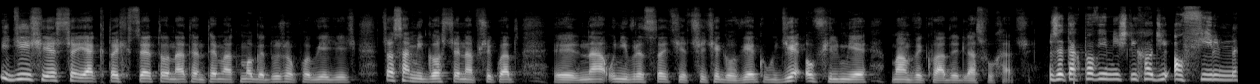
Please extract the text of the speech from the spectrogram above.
i dziś jeszcze, jak ktoś chce, to na ten temat mogę dużo powiedzieć. Czasami goszczę na przykład y, na Uniwersytecie Trzeciego Wieku, gdzie o filmie mam wykłady dla słuchaczy. że tak powiem, jeśli chodzi o film,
